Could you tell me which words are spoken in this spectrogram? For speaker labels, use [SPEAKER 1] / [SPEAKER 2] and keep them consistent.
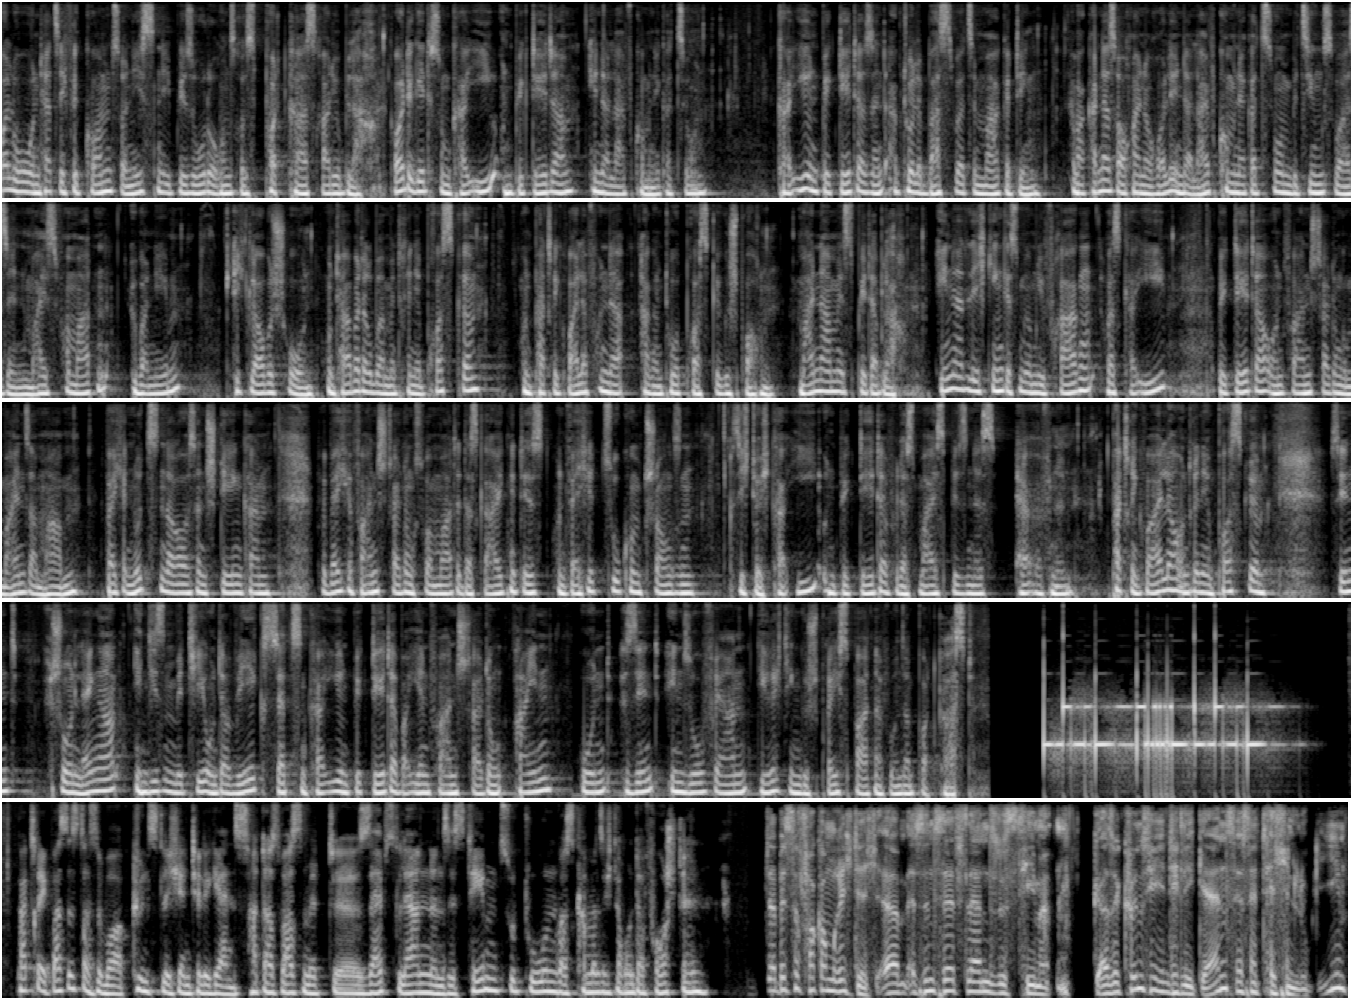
[SPEAKER 1] Hallo, und herzlich willkommen zur nächsten Episode unseres Podcasts Radio Blach. Heute geht es um KI und Big Data in der Live-Kommunikation. KI und Big Data sind aktuelle Buzzwords im Marketing. Aber kann das auch eine Rolle in der Live-Kommunikation bzw. in Mais-Formaten übernehmen? Ich glaube schon und habe darüber mit René Proske und Patrick Weiler von der Agentur Proske gesprochen. Mein Name ist Peter Blach. Inhaltlich ging es mir um die Fragen, was KI, Big Data und Veranstaltungen gemeinsam haben, welcher Nutzen daraus entstehen kann, für welche Veranstaltungsformate das geeignet ist und welche Zukunftschancen sich durch KI und Big Data für das Mais-Business eröffnen. Patrick Weiler und René Poske sind schon länger in diesem Metier unterwegs, setzen KI und Big Data bei ihren Veranstaltungen ein und sind insofern die richtigen Gesprächspartner für unseren Podcast. Patrick, was ist das überhaupt, künstliche Intelligenz? Hat das was mit äh, selbstlernenden Systemen zu tun? Was kann man sich darunter vorstellen?
[SPEAKER 2] Da bist du vollkommen richtig. Ähm, es sind selbstlernende Systeme. Also künstliche Intelligenz ist eine Technologie,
